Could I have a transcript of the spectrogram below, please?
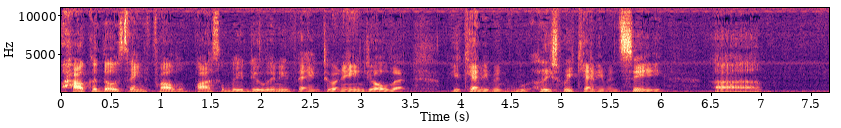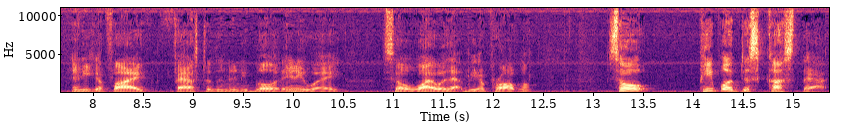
how could those things possibly do anything to an angel that you can't even, at least we can't even see? Uh, and he can fly faster than any bullet anyway, so why would that be a problem? So people have discussed that.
